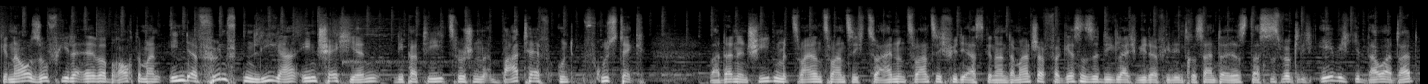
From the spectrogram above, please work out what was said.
Genau so viele Elfer brauchte man in der fünften Liga in Tschechien. Die Partie zwischen Batev und Früstek war dann entschieden mit 22 zu 21 für die erstgenannte Mannschaft. Vergessen Sie die gleich wieder. Viel interessanter ist, dass es wirklich ewig gedauert hat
